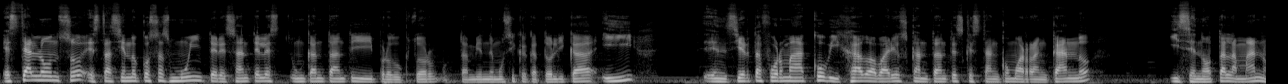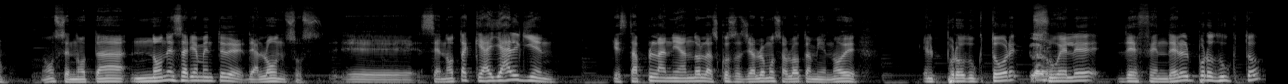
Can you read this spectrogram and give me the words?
Este Alonso está haciendo cosas muy interesantes. Él es un cantante y productor también de música católica y en cierta forma ha cobijado a varios cantantes que están como arrancando y se nota la mano. ¿No? Se nota, no necesariamente de, Alonso, eh, se nota que hay alguien que está planeando las cosas, ya lo hemos hablado también, ¿no? De el productor suele defender el producto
